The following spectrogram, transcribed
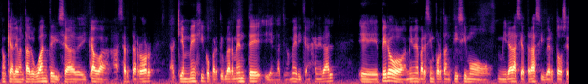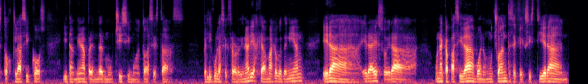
¿no? que ha levantado el guante y se ha dedicado a, a hacer terror aquí en México particularmente y en Latinoamérica en general. Eh, pero a mí me parece importantísimo mirar hacia atrás y ver todos estos clásicos y también aprender muchísimo de todas estas películas extraordinarias que además lo que tenían era, era eso, era una capacidad, bueno, mucho antes de que existieran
